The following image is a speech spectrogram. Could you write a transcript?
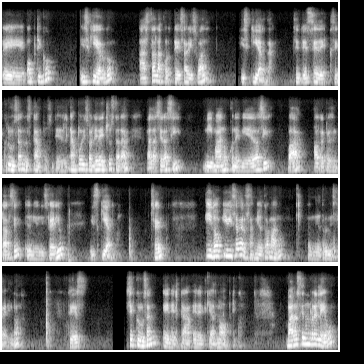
eh, óptico izquierdo hasta la corteza visual izquierda. Entonces, se, se cruzan los campos. Entonces, el campo visual derecho estará, al hacer así, mi mano con el mi dedo así, va a representarse en mi hemisferio izquierdo. ¿Sí? Y, y viceversa, mi otra mano en mi otro hemisferio, ¿no? Entonces, se cruzan en el, en el quiasma óptico. Van a hacer un relevo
